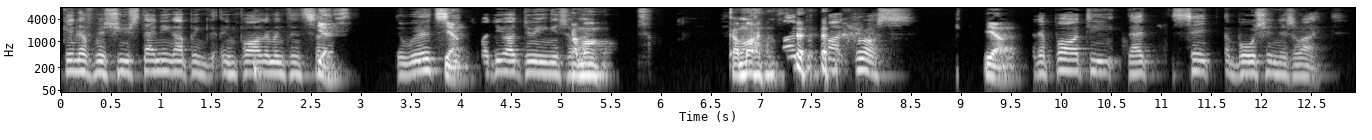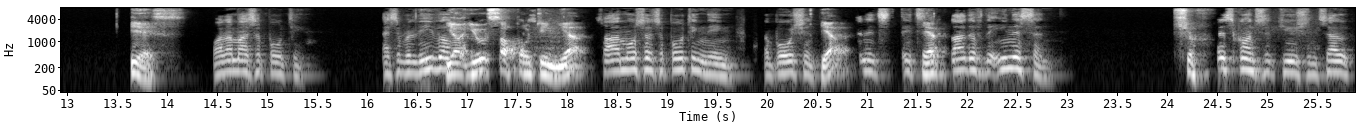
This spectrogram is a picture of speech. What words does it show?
Kenneth Meshoe standing up in, in Parliament and saying, yes. the words yeah. what you are doing is Come on. Come on. I put my cross yeah. at a party that said abortion is right. Yes. What am I supporting? As a believer. Yeah, you're supporting, yeah. So I'm also supporting the abortion. Yeah. And it's it's yeah. the blood of the innocent. Sure. This constitution. So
